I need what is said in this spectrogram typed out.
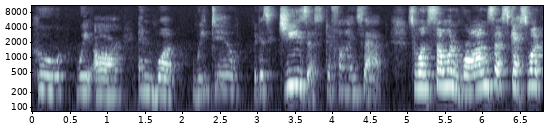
who we are and what we do because Jesus defines that. So when someone wrongs us, guess what?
